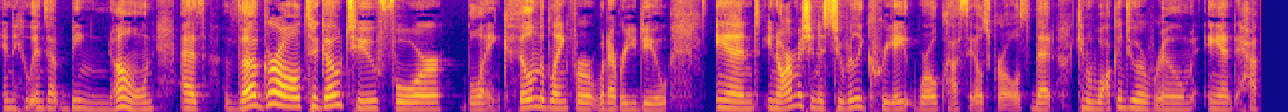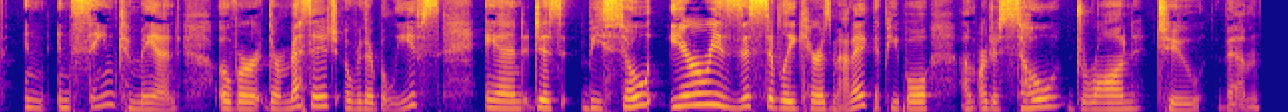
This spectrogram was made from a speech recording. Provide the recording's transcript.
and who ends up being known as the girl to go to for blank. Fill in the blank for whatever you do. And, you know, our mission is to really create world class sales girls that can walk into a room and have in, insane command over their message, over their beliefs, and just be so irresistibly charismatic that people um, are just so drawn to them.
